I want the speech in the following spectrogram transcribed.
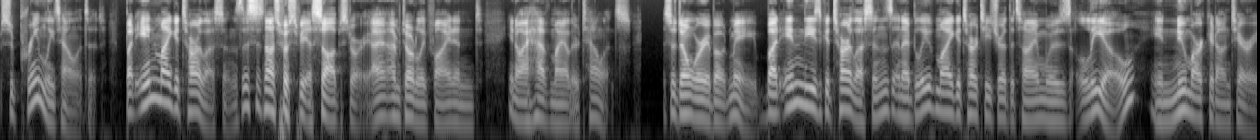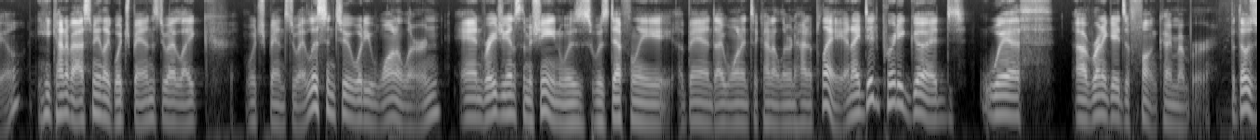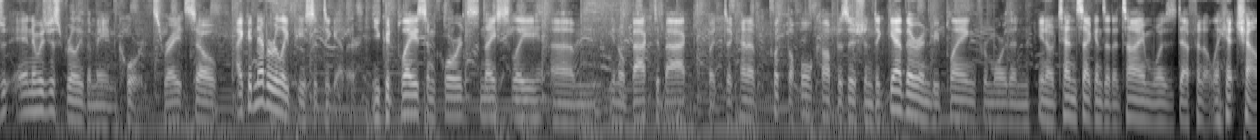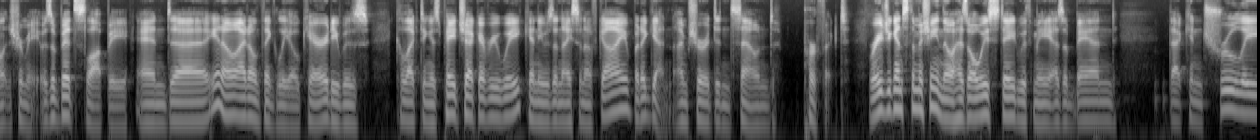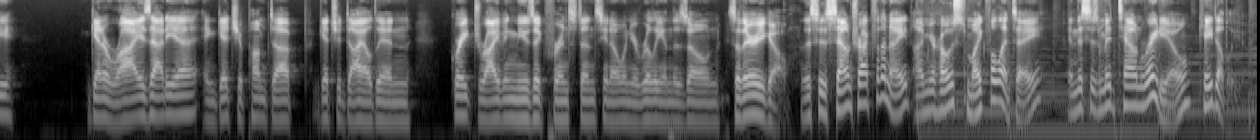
supremely talented. But in my guitar lessons, this is not supposed to be a sob story. I, I'm totally fine, and you know I have my other talents, so don't worry about me. But in these guitar lessons, and I believe my guitar teacher at the time was Leo in Newmarket, Ontario. He kind of asked me like, which bands do I like which bands do I listen to? What do you want to learn? And Rage Against the Machine was was definitely a band I wanted to kind of learn how to play, and I did pretty good with uh, Renegades of Funk. I remember. But those, and it was just really the main chords, right? So I could never really piece it together. You could play some chords nicely, um, you know, back to back, but to kind of put the whole composition together and be playing for more than, you know, 10 seconds at a time was definitely a challenge for me. It was a bit sloppy. And, uh, you know, I don't think Leo cared. He was collecting his paycheck every week and he was a nice enough guy. But again, I'm sure it didn't sound perfect. Rage Against the Machine, though, has always stayed with me as a band that can truly get a rise out of you and get you pumped up, get you dialed in. Great driving music, for instance, you know, when you're really in the zone. So there you go. This is Soundtrack for the Night. I'm your host, Mike Valente, and this is Midtown Radio, KW.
